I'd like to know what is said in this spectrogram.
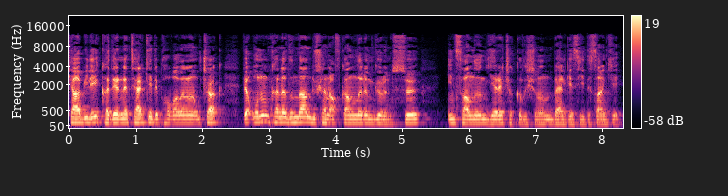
Kabil'i kaderine terk edip havalanan uçak ve onun kanadından düşen Afganların görüntüsü insanlığın yere çakılışının belgesiydi sanki.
